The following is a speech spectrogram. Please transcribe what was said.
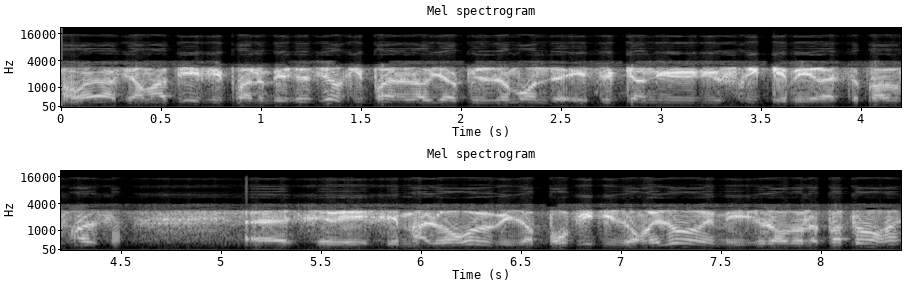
Ouais, affirmatif, ils prennent, mais c'est sûr qu'ils prennent là où il y a le plus de monde. Et ceux qui ont du, fric, eh bien, ils restent pas en France. Euh, c'est malheureux, mais ils en profitent, ils ont raison, hein, mais je leur donne pas tort. Hein.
